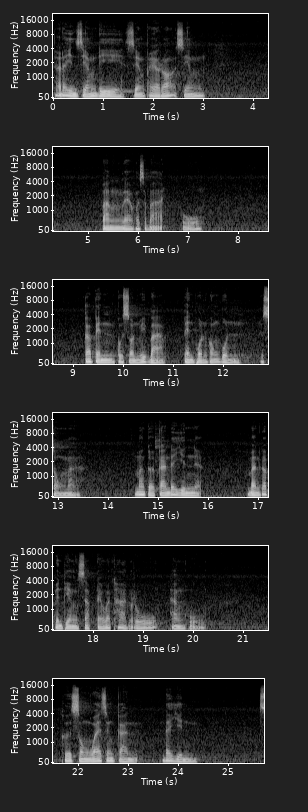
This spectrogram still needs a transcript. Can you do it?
ถ้าได้ยินเสียงดี เสียงไพเราะเสียง ฟังแล้วก็สบายหู ก็เป็นกุศลวิบาก เป็นผลของบุญส่งมา เมื่อเกิดการได้ยินเนี่ย มันก็เป็นเพียงสักแต่ว่าธาตุรู้ทางหู คือทรงไว้ซึ่งการได้ยิน โส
